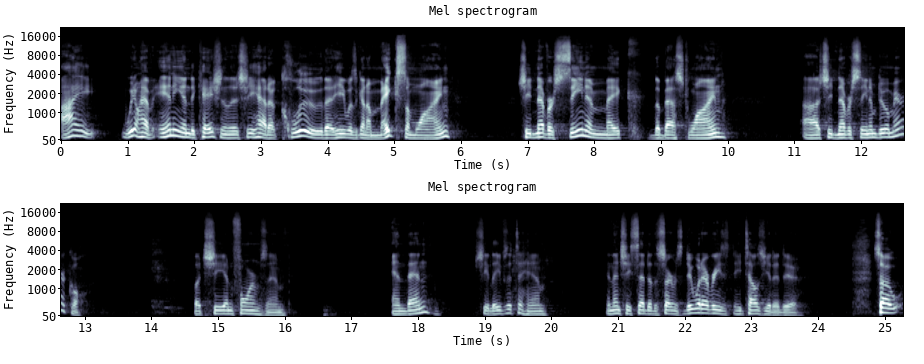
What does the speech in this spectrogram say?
I, we don't have any indication that she had a clue that he was going to make some wine. She'd never seen him make the best wine. Uh, she'd never seen him do a miracle. But she informs him. And then she leaves it to him. And then she said to the servants, Do whatever he tells you to do. So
